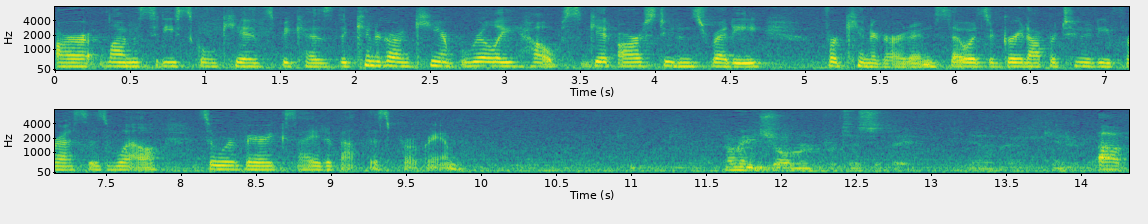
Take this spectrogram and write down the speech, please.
our Lima City School kids because the kindergarten camp really helps get our students ready for kindergarten. So it's a great opportunity for us as well. So we're very excited about this program. How many children participate in the kindergarten? Uh,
